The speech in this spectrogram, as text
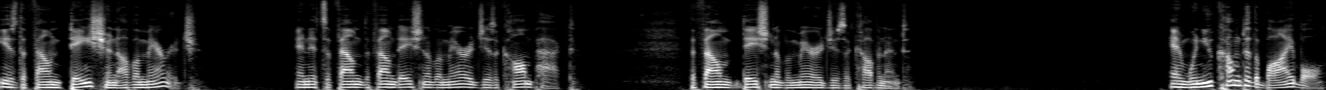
is the foundation of a marriage. And it's a found the foundation of a marriage is a compact. The foundation of a marriage is a covenant. And when you come to the Bible,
